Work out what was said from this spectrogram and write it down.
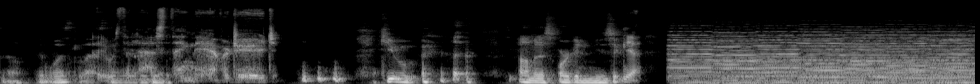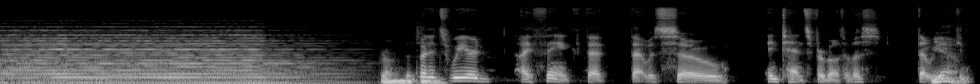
so it was the last. It was the thing they ever last did. thing they ever did. Cue ominous organ music. Yeah. From the But it's weird, I think, that that was so intense for both of us that we Yeah. can,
